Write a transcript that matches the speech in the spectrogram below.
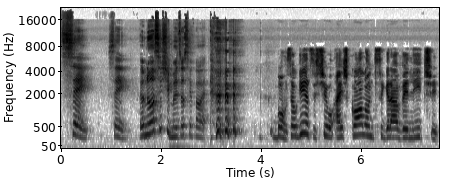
Sei, sei. Eu não assisti, mas eu sei qual é. Bom, se alguém assistiu, a escola onde se grava Elite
